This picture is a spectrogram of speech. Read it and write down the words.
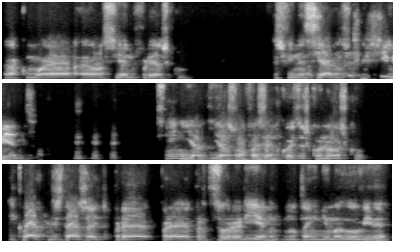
lá, como a, a Oceano Fresco, eles financiaram-se. crescimento. Sim, e, e eles vão fazendo coisas connosco, e claro que lhes dá jeito para, para, para tesouraria, não, não tenho nenhuma dúvida,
